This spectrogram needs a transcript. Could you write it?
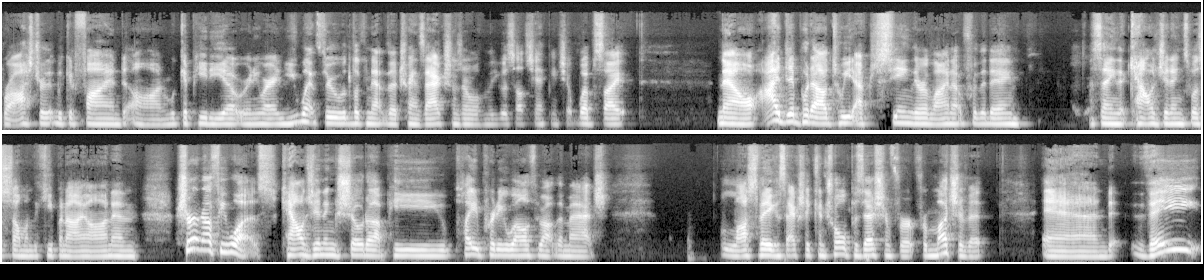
roster that we could find on Wikipedia or anywhere. And you went through looking at the transactions on the USL Championship website. Now, I did put out a tweet after seeing their lineup for the day saying that Cal Jennings was someone to keep an eye on. And sure enough, he was. Cal Jennings showed up. He played pretty well throughout the match. Las Vegas actually controlled possession for, for much of it. And they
